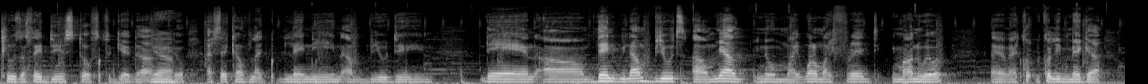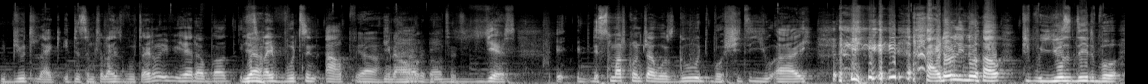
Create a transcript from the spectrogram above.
close and started doing stuff together. Yeah. You know, I started kind of like learning and building. Then um then we now built um me and you know my one of my friend Emmanuel. Um, I call, we call it Mega. We built like a decentralized vote. I don't know if you heard about it. Yeah. It's like voting app. Yeah, you I know, heard about it. Yes, It- it- the smart contract was good, but shitty UI. I don't really know how people used it, but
